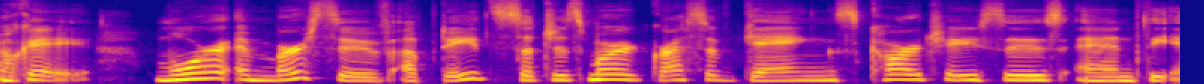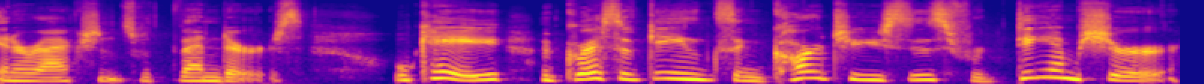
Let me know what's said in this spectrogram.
okay, more immersive updates, such as more aggressive gangs, car chases, and the interactions with vendors. Okay, aggressive gangs and car chases for damn sure.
